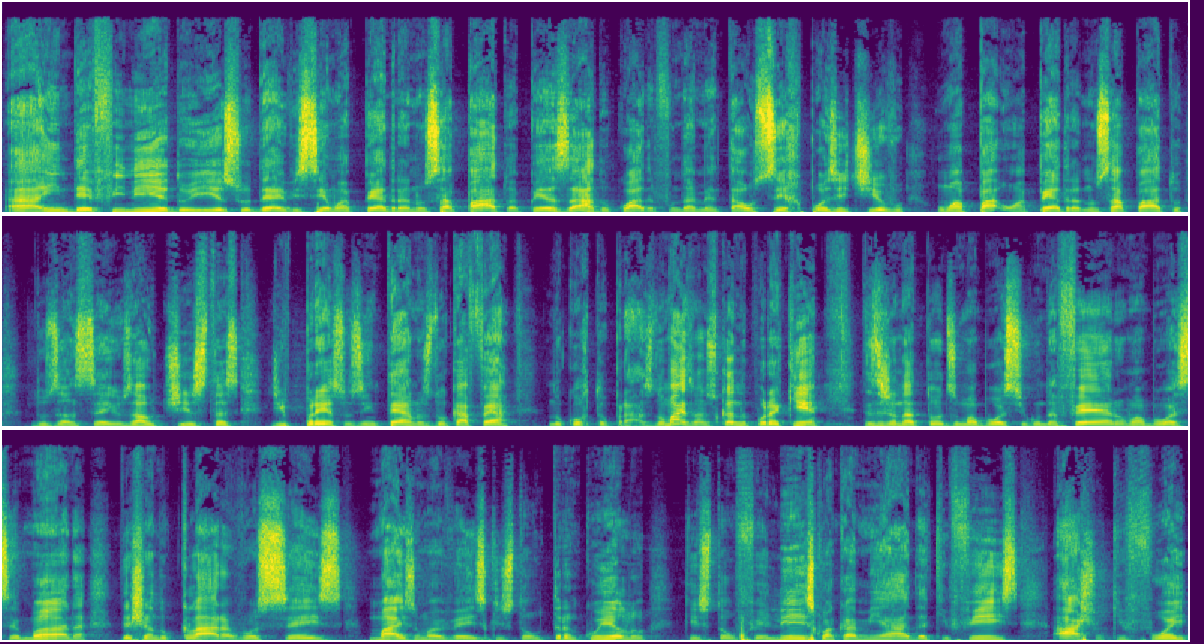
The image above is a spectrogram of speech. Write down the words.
uh, indefinido, e isso deve ser uma pedra no sapato, apesar do quadro fundamental ser ser positivo, uma, uma pedra no sapato dos anseios autistas de preços internos do café no curto prazo. No mais, vamos ficando por aqui, desejando a todos uma boa segunda-feira, uma boa semana, deixando claro a vocês, mais uma vez, que estou tranquilo, que estou feliz com a caminhada que fiz, acho que foi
